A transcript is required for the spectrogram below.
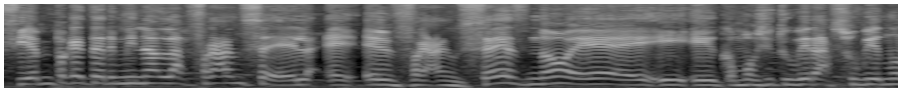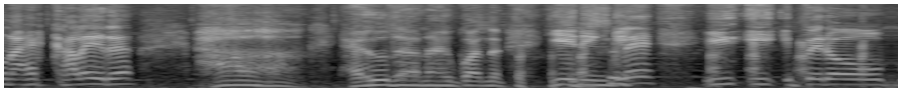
siempre que terminan las frases, el- en francés, ¿no? Eh, y, y como si estuviera subiendo unas escaleras. Ah, ayúdanos cuando. Y en inglés, y, y- pero.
